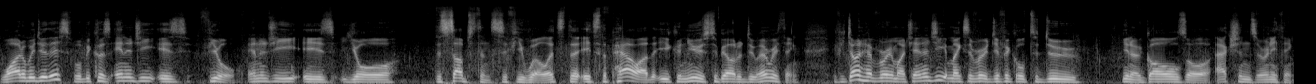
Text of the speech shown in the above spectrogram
why do we do this? Well, because energy is fuel. Energy is your the substance, if you will. It's the, it's the power that you can use to be able to do everything. If you don't have very much energy, it makes it very difficult to do, you know, goals or actions or anything.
